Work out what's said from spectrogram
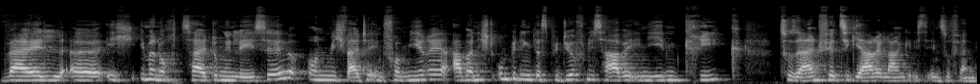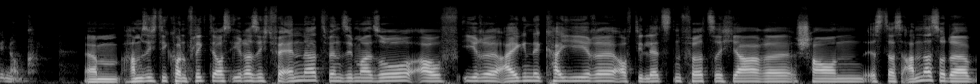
weil äh, ich immer noch Zeitungen lese und mich weiter informiere, aber nicht unbedingt das Bedürfnis habe, in jedem Krieg zu sein. 40 Jahre lang ist insofern genug. Ähm, haben sich die Konflikte aus Ihrer Sicht verändert, wenn Sie mal so auf Ihre eigene Karriere, auf die letzten 40 Jahre schauen? Ist das anders oder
